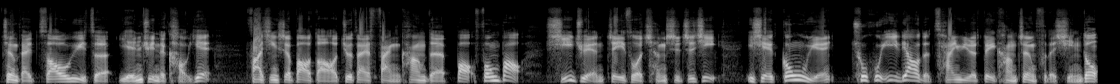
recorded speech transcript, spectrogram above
正在遭遇着严峻的考验。发行社报道，就在反抗的暴风暴席卷这座城市之际，一些公务员出乎意料的参与了对抗政府的行动。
